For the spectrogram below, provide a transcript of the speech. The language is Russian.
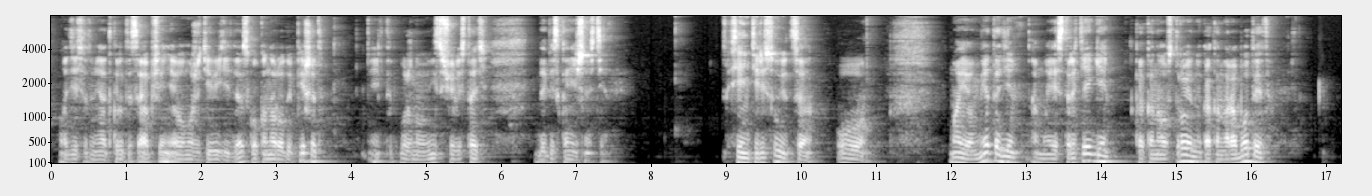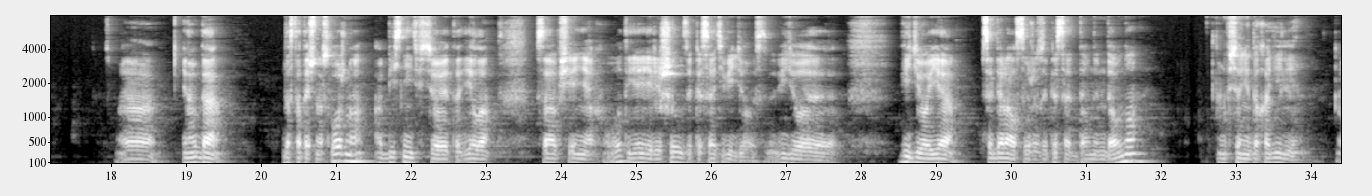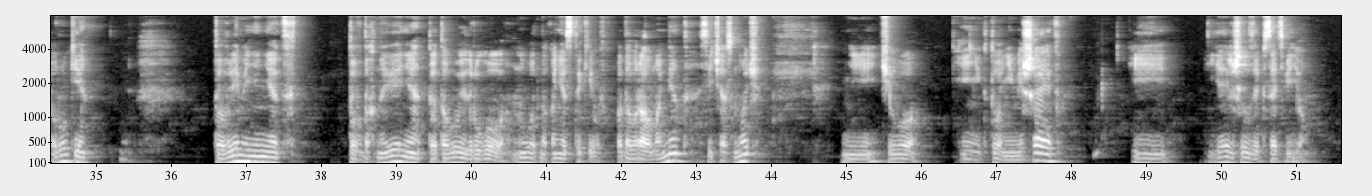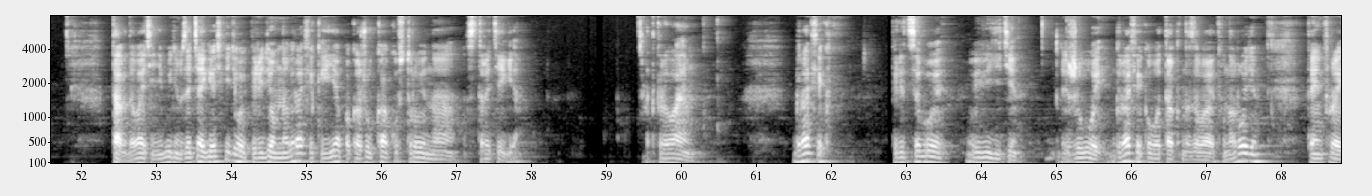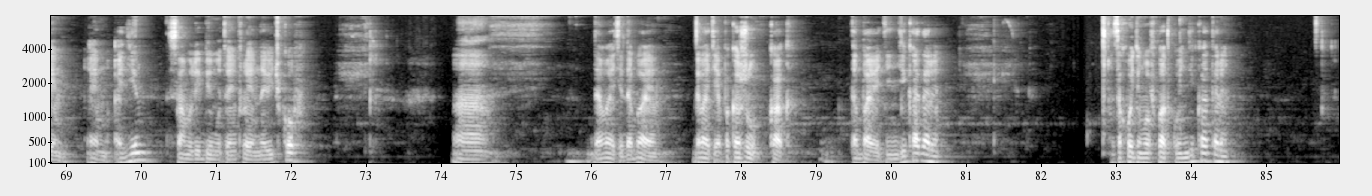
Вот здесь вот у меня открыты сообщения, вы можете видеть, да, сколько народу пишет. И тут можно вниз еще листать до бесконечности. Все интересуются о моем методе, о моей стратегии, как она устроена, как она работает. Э, иногда достаточно сложно объяснить все это дело сообщениях. Вот я и решил записать видео. Видео, видео я собирался уже записать давным-давно. Но все не доходили руки. То времени нет, то вдохновения, то того и другого. Ну вот, наконец-таки подобрал момент. Сейчас ночь. Ничего и никто не мешает. И я решил записать видео. Так, давайте не будем затягивать видео, перейдем на график и я покажу, как устроена стратегия. Открываем график. Перед собой вы видите живой график, его так называют в народе. Таймфрейм М1, самый любимый таймфрейм новичков. А, давайте добавим, давайте я покажу, как добавить индикаторы. Заходим во вкладку индикаторы.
